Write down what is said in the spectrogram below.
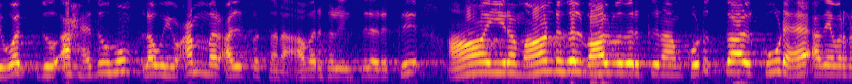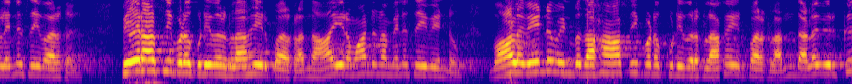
யுவத்து அஹதுஹும் லவ் யு அம்மர் அல்ஃபசனா அவர்களில் சிலருக்கு ஆயிரம் ஆண்டுகள் வாழ்வதற்கு நாம் கொடுத்தால் கூட அதை அவர்கள் என்ன செய்வார்கள்? பேராசைப்படக்கூடியவர்களாக இருப்பார்கள். அந்த ஆயிரம் ஆண்டு நாம் என்ன செய்ய வேண்டும்? வாழ வேண்டும் என்பதாக ஆசைப்படக்கூடியவர்களாக இருப்பார்கள். அந்த அளவிற்கு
